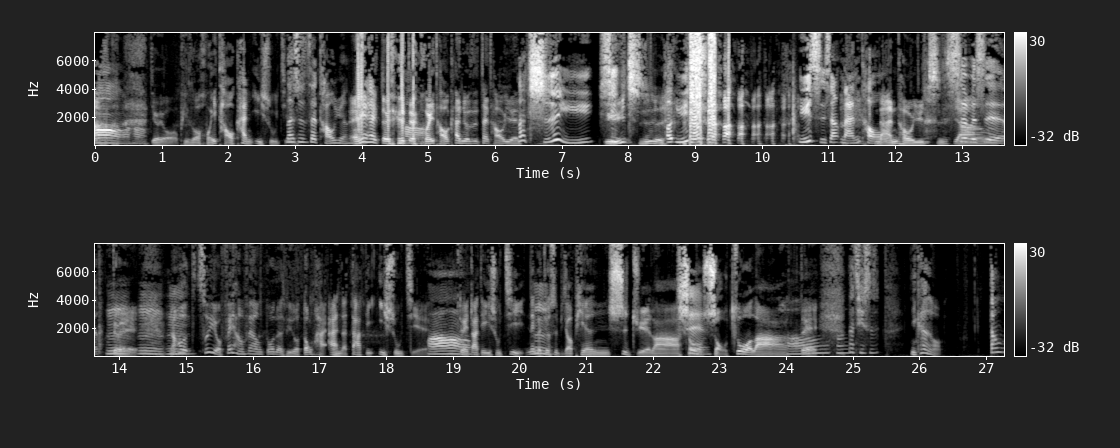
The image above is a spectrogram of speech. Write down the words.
哦，就有比如说回桃看艺术节，那是在桃园哦，哎，对对对，哦。回桃看就是在桃园。那池鱼鱼池，哦，鱼池，鱼池乡南投，南投鱼池乡。是不是？嗯对，嗯嗯。然后所以有非常非常多的，比如说东海岸的大地艺术节，哦，对，大地艺术季，那个就是比较偏视觉啦，手手作啦。哦，对。那其实你看哦，当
